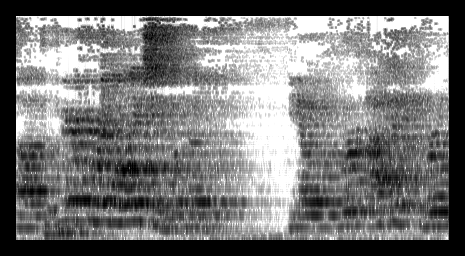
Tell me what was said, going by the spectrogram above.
Uh, prepare for revelation because, you know, we're, I think we're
